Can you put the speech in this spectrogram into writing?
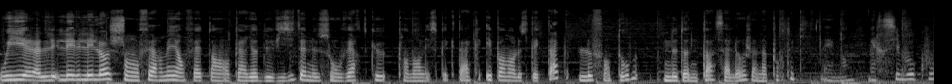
Oui, euh, les, loges sont fermées en fait en période de visite. Elles ne sont ouvertes que pendant les spectacles. Et pendant le spectacle, le fantôme ne donne pas sa loge à n'importe qui. Et non, merci beaucoup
